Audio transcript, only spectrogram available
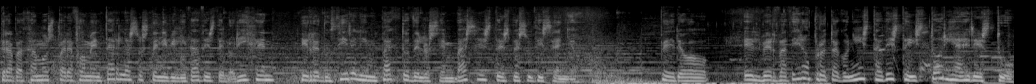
Trabajamos para fomentar la sostenibilidad desde el origen y reducir el impacto de los envases desde su diseño. Pero el verdadero protagonista de esta historia eres tú,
